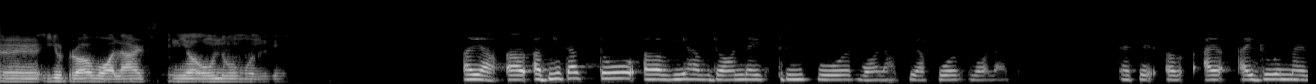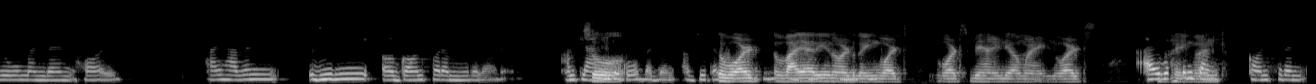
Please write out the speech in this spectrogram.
uh, you draw wall arts in your own home only. Uh, yeah, uh, abhi tak to uh, we have drawn like three, four wall arts. Yeah, four wall arts. ऐसे uh, I I drew in my room and then hall. I haven't really uh, gone for a mural order. I'm planning so, to go, but then abhi tak So what? Why are you not going? What What's behind your mind? What's I wasn't confident.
